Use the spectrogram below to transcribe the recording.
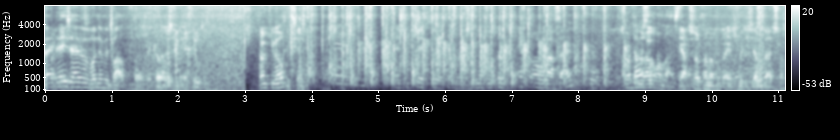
bij deze hebben we voor nummer 12 gekozen. Dankjewel. Succes. Uit. Zorg dan, ook, ja, zorg dan nog even voor diezelfde uitslag.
